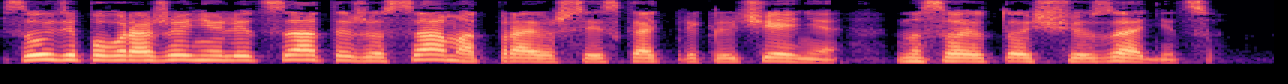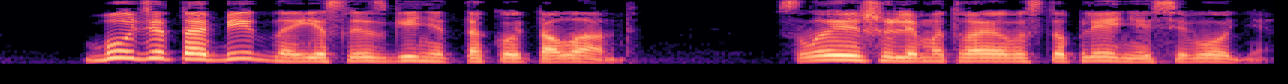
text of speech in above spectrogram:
Судя по выражению лица, ты же сам отправишься искать приключения на свою тощую задницу. Будет обидно, если сгинет такой талант. Слышали мы твое выступление сегодня.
